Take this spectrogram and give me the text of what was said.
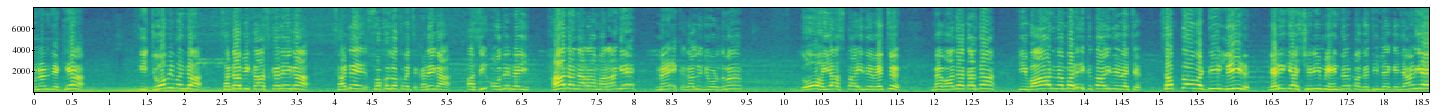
ਉਹਨਾਂ ਨੇ ਦੇਖਿਆ ਕਿ ਜੋ ਵੀ ਬੰਦਾ ਸਾਡਾ ਵਿਕਾਸ ਕਰੇਗਾ, ਸਾਡੇ ਸੁੱਖ ਦੁੱਖ ਵਿੱਚ ਖੜੇਗਾ, ਅਸੀਂ ਉਹਦੇ ਲਈ ਹਾਂ ਦਾ ਨਾਰਾ ਮਾਰਾਂਗੇ। ਮੈਂ ਇੱਕ ਗੱਲ ਜੋੜ ਦਵਾਂ 2027 ਦੇ ਵਿੱਚ ਮੈਂ ਵਾਅਦਾ ਕਰਦਾ ਕਿ ਵਾਰਡ ਨੰਬਰ 41 ਦੇ ਵਿੱਚ ਸਭ ਤੋਂ ਵੱਡੀ ਲੀਡ ਜਿਹੜੀ ਕਿ ਆ ਸ਼੍ਰੀ ਮਹਿੰਦਰ ਭਗਤ ਜੀ ਲੈ ਕੇ ਜਾਣਗੇ,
